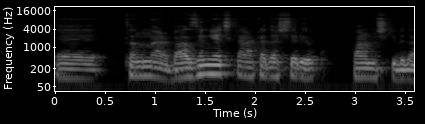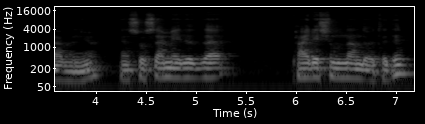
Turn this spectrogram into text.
e, tanımlar. Bazen gerçekten arkadaşları yok. Varmış gibi davranıyor. Yani sosyal medyada paylaşımından da ötede. Değil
